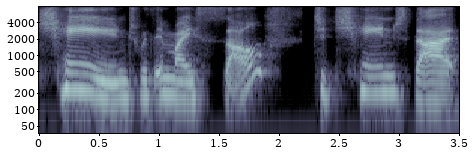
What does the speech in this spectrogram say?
change within myself to change that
